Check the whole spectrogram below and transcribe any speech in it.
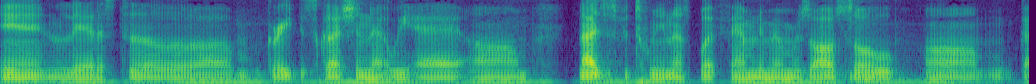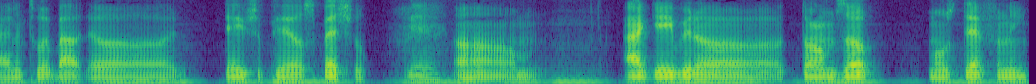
and led us to um, great discussion that we had, um, not just between us but family members. Also, um, got into it about uh, Dave Chappelle special. yeah. Um, I gave it a thumbs up, most definitely.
